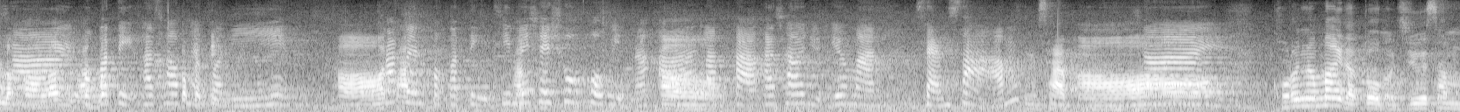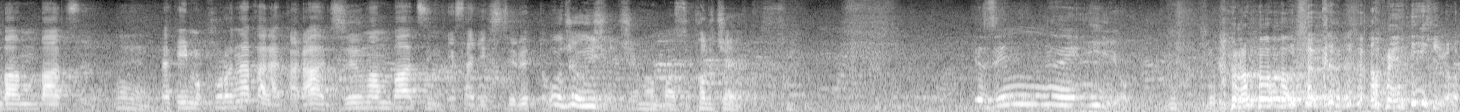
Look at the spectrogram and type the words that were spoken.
เหรอ ใช่ อ๋อ ปกติค่าเช่า ป แพ ก ง ติ กว่านี้ อ๋อ ถ้า ถ้า เป็นปกติที่ไม่ใช่ช่วงโควิดนะคะ อ๋อ ราคาค่าเช่าอยู่ที่ประมาณแ สนสาม สามอ๋อ ใช่ コロナ前だともう13万バーツ、うんだけど今コロナ禍だから10万バーツに値下げしてるってことおじゃあいいじゃん10万バーツ借りちゃえよいや全然いいよあのあいいよ、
